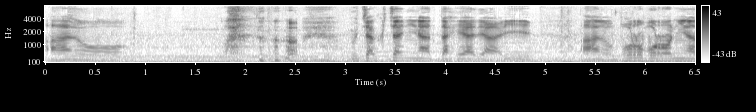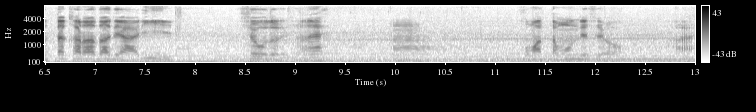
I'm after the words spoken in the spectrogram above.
ああのー むちゃくちゃになった部屋でありあのボロボロになった体でありそういうことですよね、うん、困ったもんですよ、はい、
